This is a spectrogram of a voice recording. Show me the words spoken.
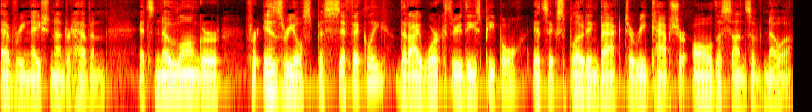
every nation under heaven. It's no longer for Israel specifically that I work through these people. It's exploding back to recapture all the sons of Noah,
